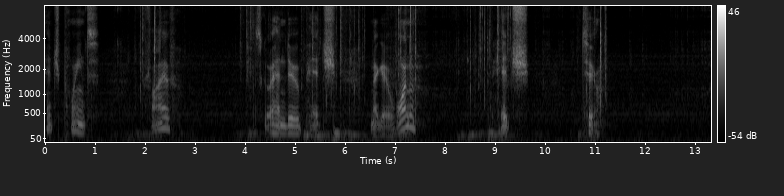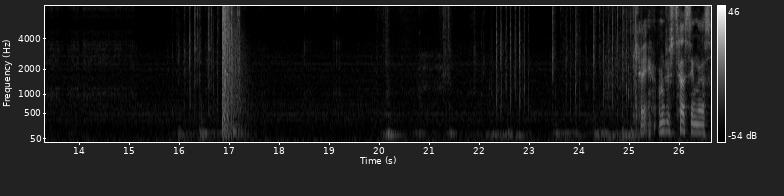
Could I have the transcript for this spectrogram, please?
pitch point 5, let's go ahead and do pitch negative 1 pitch two. Okay, I'm just testing this.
